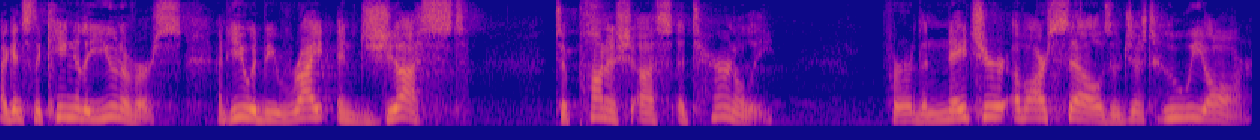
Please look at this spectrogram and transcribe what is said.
against the King of the universe, and he would be right and just to punish us eternally for the nature of ourselves, of just who we are.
